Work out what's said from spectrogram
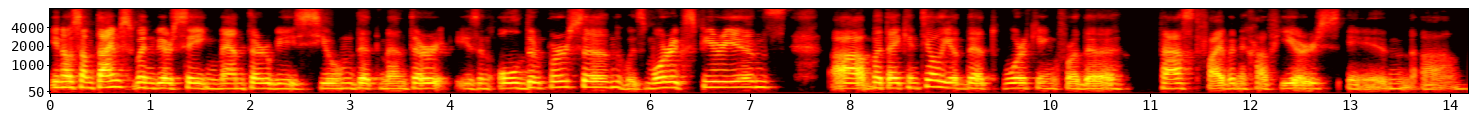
you know, sometimes when we are saying mentor, we assume that mentor is an older person with more experience. Uh, but I can tell you that working for the past five and a half years in um,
